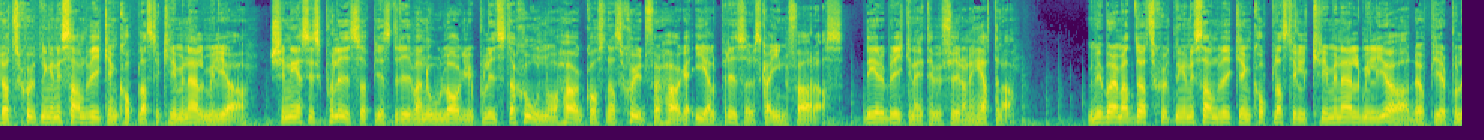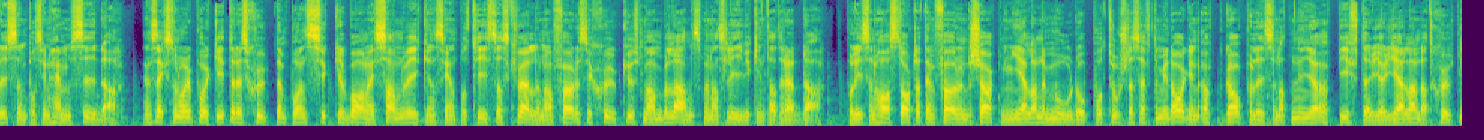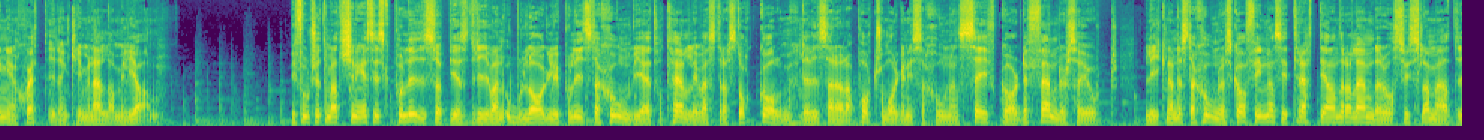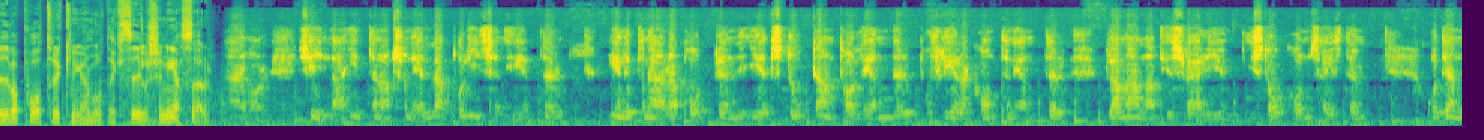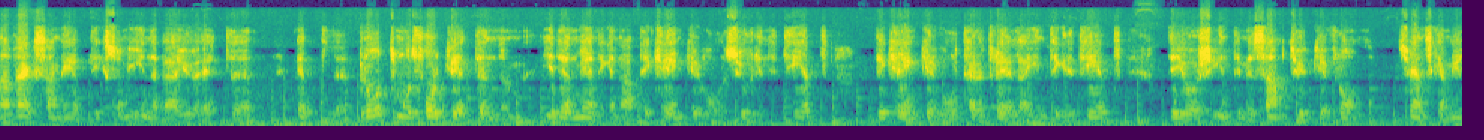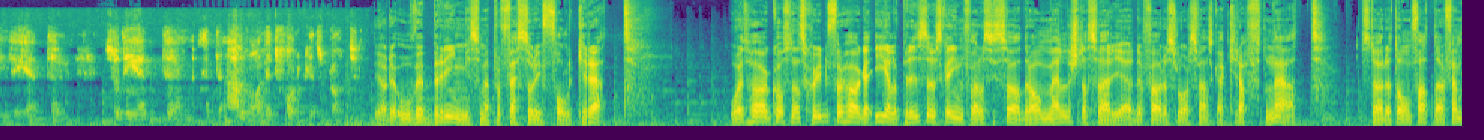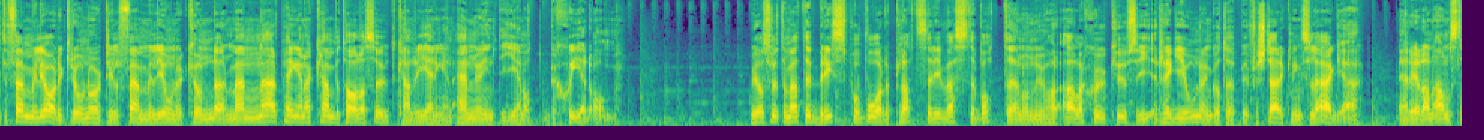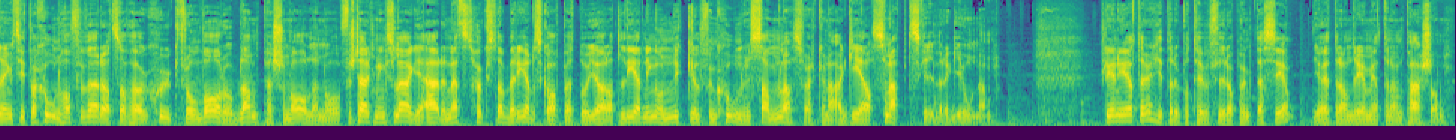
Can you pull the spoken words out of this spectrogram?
Dödsskjutningen i Sandviken kopplas till kriminell miljö. Kinesisk polis uppges driva en olaglig polisstation och högkostnadsskydd för höga elpriser ska införas. Det är rubrikerna i TV4-nyheterna. Men vi börjar med att dödsskjutningen i Sandviken kopplas till kriminell miljö, det uppger polisen på sin hemsida. En 16-årig pojke hittades skjuten på en cykelbana i Sandviken sent på tisdagskvällen och han fördes till sjukhus med ambulans men hans liv gick inte att rädda. Polisen har startat en förundersökning gällande mord och på torsdags eftermiddagen uppgav polisen att nya uppgifter gör gällande att skjutningen skett i den kriminella miljön. Vi fortsätter med att kinesisk polis uppges driva en olaglig polisstation via ett hotell i västra Stockholm. Det visar en rapport som organisationen Safeguard Defenders har gjort. Liknande stationer ska finnas i 30 andra länder och syssla med att driva påtryckningar mot exilkineser. Här har Kina internationella polisenheter enligt den här rapporten i ett stort antal länder på flera kontinenter, bland annat i Sverige, i Stockholm sägs det. Och denna verksamhet liksom innebär ju ett eh, ett brott mot folkrätten i den meningen att det kränker vår suveränitet, det kränker vår territoriella integritet det görs inte med samtycke från svenska myndigheter. Så det är ett, eh, ett allvarligt folkrättsbrott. Vi hörde Ove Bring som är professor i folkrätt. Och ett högkostnadsskydd för höga elpriser ska införas i södra och mellersta Sverige, det föreslår Svenska kraftnät. Stödet omfattar 55 miljarder kronor till 5 miljoner kunder men när pengarna kan betalas ut kan regeringen ännu inte ge något besked om. Vi avslutar med att det är brist på vårdplatser i Västerbotten och nu har alla sjukhus i regionen gått upp i förstärkningsläge. En redan ansträngd situation har förvärrats av hög sjukfrånvaro bland personalen och förstärkningsläge är det näst högsta beredskapet och gör att ledning och nyckelfunktioner samlas för att kunna agera snabbt, skriver regionen. Fler nyheter hittar du på tv4.se. Jag heter André Metenen Persson.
